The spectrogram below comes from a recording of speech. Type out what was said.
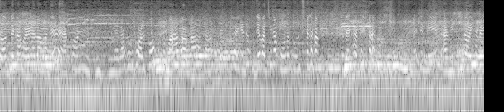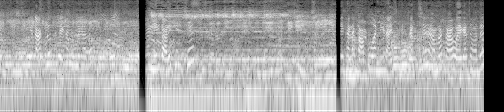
রথ দেখা হয়ে গেল আমাদের এখন খুব গল্প, মা, বাবা কোথায় গেছে খুঁজে পাচ্ছি না, ফোনও তুলছে না দেখা যে নীল আর মিঠুনটা ওইখানে ডাকলো দেখা করতে গেল। নীল গাড়ি কিনছে। এখানে বাবু আর নীল আইসক্রিম খাচ্ছে, আমরা খাওয়া হয়ে গেছে আমাদের।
